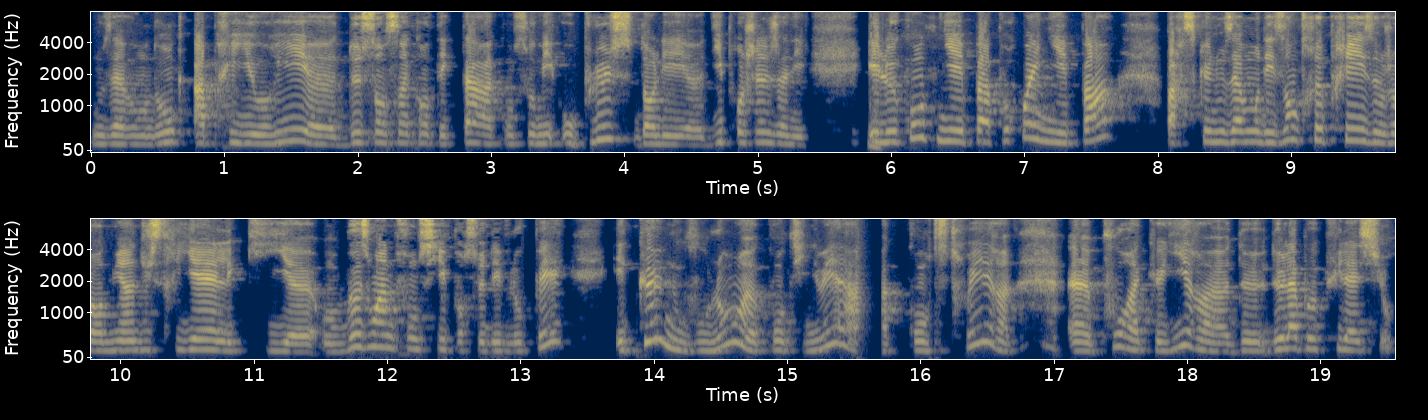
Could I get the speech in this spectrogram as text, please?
nous avons donc a priori 250 euh, hectares à consommer au plus dans les euh, dix prochaines années. Et le compte n'y est pas. Pourquoi il n'y est pas? Parce que nous avons des entreprises aujourd'hui industrielles qui euh, ont besoin de foncier pour se développer et que nous voulons continuer à, construire pour accueillir de, la population.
